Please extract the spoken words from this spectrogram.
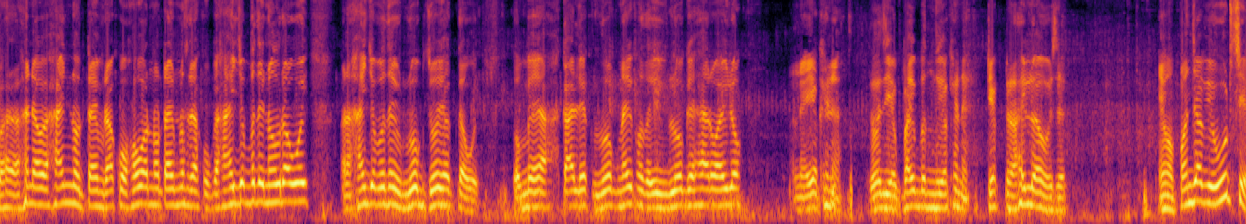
પણ હે ને હવે હાઈનો ટાઈમ રાખો સવારનો ટાઈમ નથી રાખવો, કે હાંજે બધા નવરા હોય અને હાંજે બધા લોક જોઈ શકતા હોય. તો મેં કાલે એક લોક નાખ્યો તો એ લોગે હારો આવેલો અને એક હે ને, રોજ એક ભાઈબંધનું એક હે ને ટ્રેક્ટર હાલ્યો આવ્યો છે. એમાં પંજાબી ઊંટ છે.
